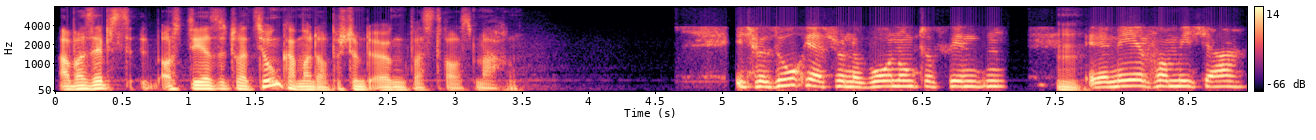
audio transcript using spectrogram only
Aber selbst aus der Situation kann man doch bestimmt irgendwas draus machen. Ich versuche ja schon eine Wohnung zu finden hm. in der Nähe von Micha.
